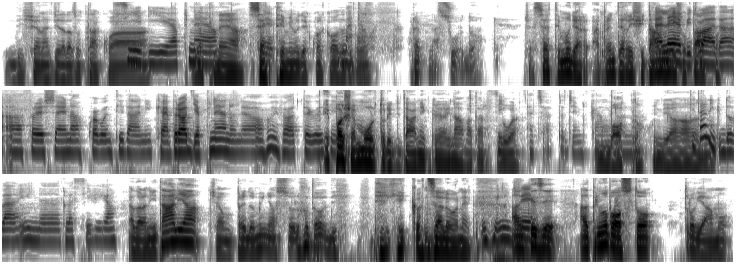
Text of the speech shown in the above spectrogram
di scena girata sott'acqua Sì, di di apnea. apnea, Sì. 7 minuti e qualcosa, tipo, Madonna. re- assurdo. Cioè, 7 minuti a- apparentemente recitando Eh, lei è abituata a fare scene in acqua con Titanic, eh, però di apnea non le ha mai fatte così. E poi c'è molto di Titanic in Avatar Sì, 2, eh, certo, James un Cameron. botto, quindi ha- Titanic dov'è in eh, classifica? Allora, in Italia c'è un predominio assoluto di, di Checco Zalone, anche se al primo posto troviamo,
